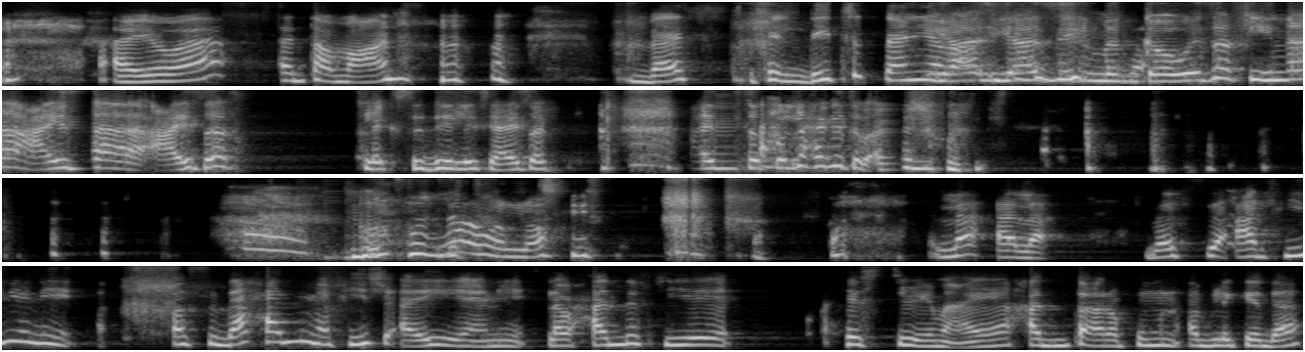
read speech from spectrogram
أيوه طبعا. بس في ال dates التانية بقى يا يازي المتجوزة فينا عايزة عايزة flexibility عايزة عايزة كل حاجة تبقى casual. لا والله. لا لا. بس عارفين يعني أصل ده حد ما فيش أي يعني لو حد فيه history معاه حد تعرفوه من قبل كده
